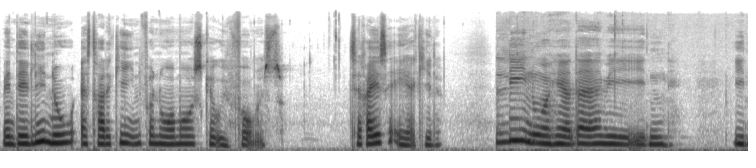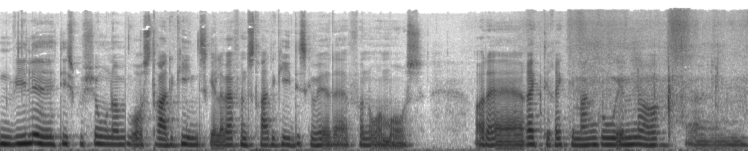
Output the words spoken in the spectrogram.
men det er lige nu, at strategien for Nordmors skal udformes. Therese Ærkilde. Lige nu her, der er vi i den, i den vilde diskussion om, hvor strategien skal, eller hvad for en strategi det skal være, der er for Nordmors. Og der er rigtig, rigtig mange gode emner op. Øhm.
